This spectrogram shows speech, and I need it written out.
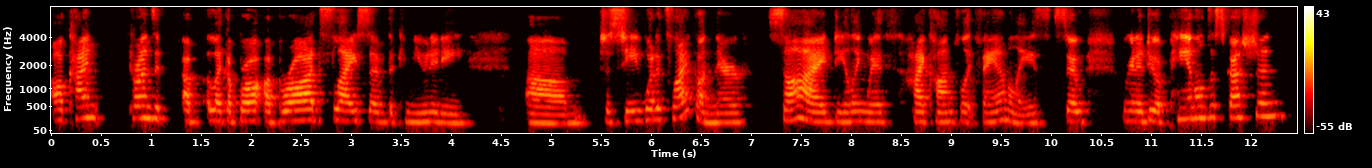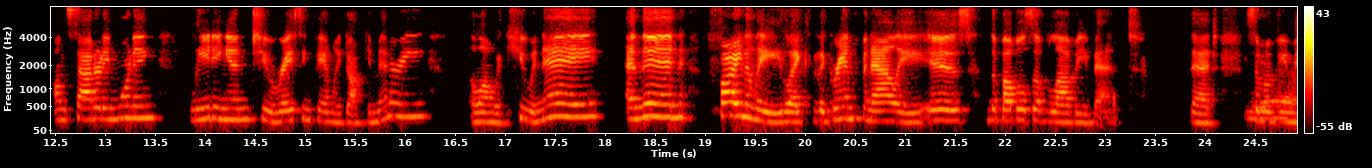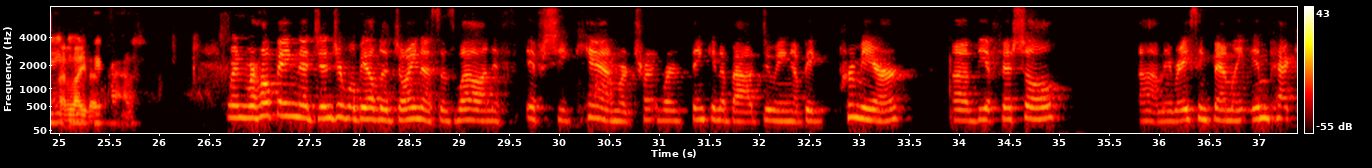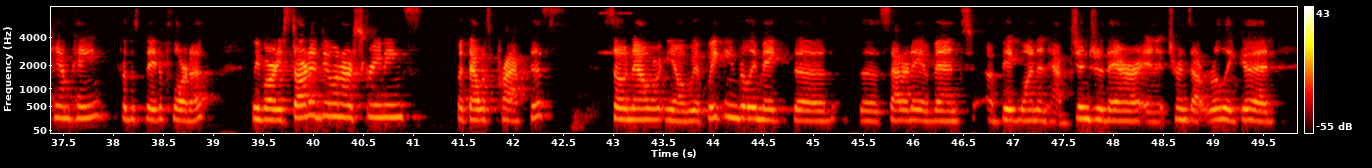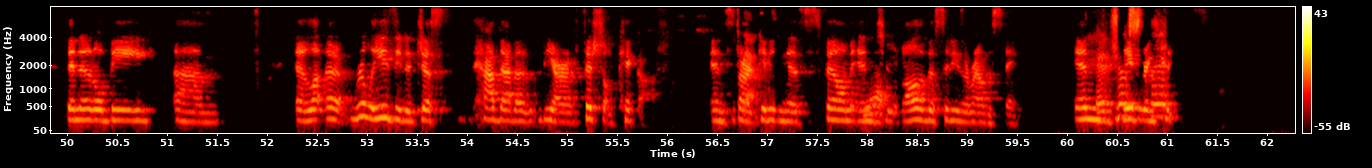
all kind, kinds of, uh, like a broad, a broad slice of the community um, to see what it's like on their side dealing with high conflict families. So we're going to do a panel discussion on Saturday morning leading into Erasing Family documentary along with Q&A. And then finally, like the grand finale is the Bubbles of Love event that some of you may I be like that. aware of. When we're hoping that Ginger will be able to join us as well, and if if she can, we're we're thinking about doing a big premiere of the official um, Erasing Family Impact Campaign for the state of Florida. We've already started doing our screenings, but that was practice. So now we're you know if we can really make the the Saturday event a big one and have Ginger there, and it turns out really good, then it'll be um, a lo- really easy to just have that uh, be our official kickoff and start Yeah. getting this film into all of the cities around the state and And just neighboring think- cities.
